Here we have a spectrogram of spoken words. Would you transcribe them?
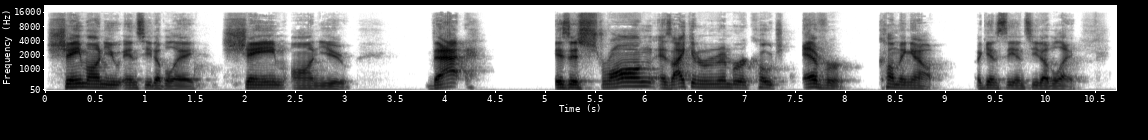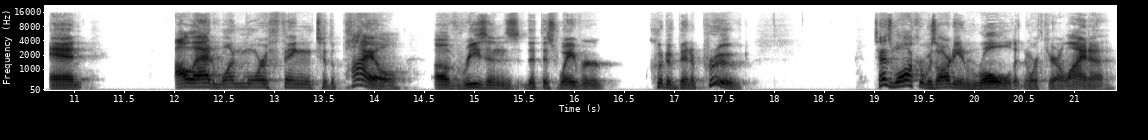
Shame on you, NCAA. Shame on you. That is as strong as I can remember a coach ever coming out against the NCAA. And I'll add one more thing to the pile of reasons that this waiver could have been approved. Tez Walker was already enrolled at North Carolina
